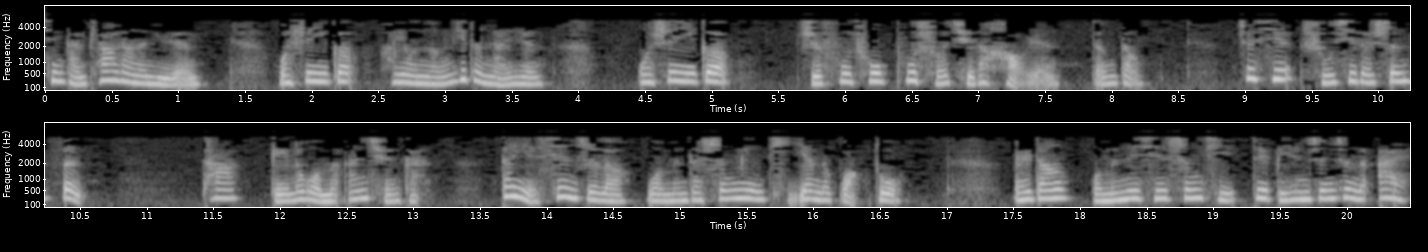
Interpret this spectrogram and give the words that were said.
性感漂亮的女人，我是一个很有能力的男人，我是一个只付出不索取的好人，等等。这些熟悉的身份，它给了我们安全感，但也限制了我们的生命体验的广度。而当我们内心升起对别人真正的爱，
